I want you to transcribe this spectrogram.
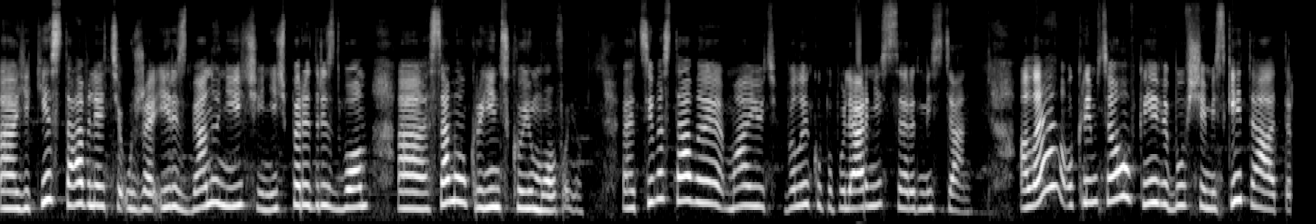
е, які ставлять уже і Різдвяну ніч, і ніч перед Різдвом е, саме українською мовою. Е, Ці вистави мають велику популярність серед містян. Але окрім цього, в Києві був ще міський театр,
